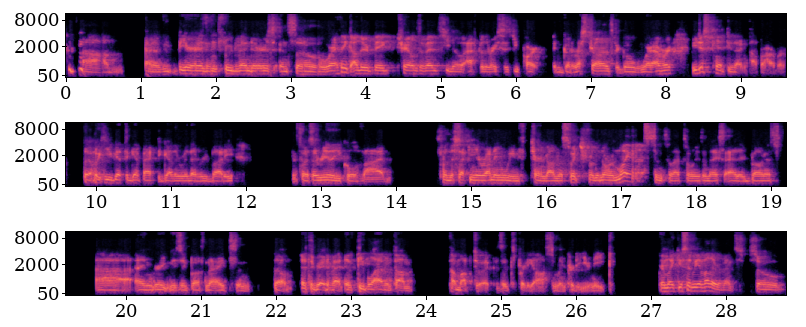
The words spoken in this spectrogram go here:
um, kind of beers and food vendors. And so, where I think other big trails events, you know, after the races, you part and go to restaurants or go wherever, you just can't do that in Copper Harbor. So, you get to get back together with everybody. And so, it's a really cool vibe. For the second year running, we've turned on the switch for the Northern Lights. And so, that's always a nice added bonus. Uh, and great music both nights. And so it's a great event. If people haven't come, come up to it because it's pretty awesome and pretty unique. And like you said, we have other events. So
